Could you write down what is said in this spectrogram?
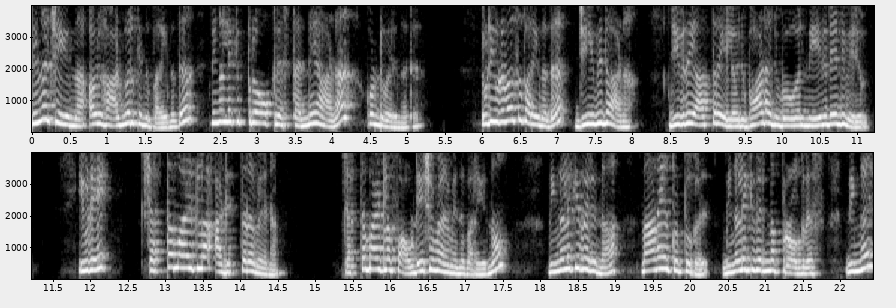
നിങ്ങൾ ചെയ്യുന്ന ഒരു ഹാർഡ് വർക്ക് എന്ന് പറയുന്നത് നിങ്ങളിലേക്ക് പ്രോഗ്രസ് തന്നെയാണ് കൊണ്ടുവരുന്നത്. ഇവിടെ യൂണിവേഴ്സ് പറയുന്നത് ജീവിതമാണ്. ജീവിതയാത്രയിൽ ഒരുപാട് അനുഭവങ്ങൾ നേരിടേണ്ടി വരും. ഇവിടെ ശക്തമായിട്ടുള്ള അടിത്തറ വേണം. ശക്തമായിട്ടുള്ള ഫൗണ്ടേഷൻ വേണമെന്ന് പറയുന്നു. നിങ്ങളിലേക്ക് വരുന്ന നാണയത്തൊട്ടുകൾ നിങ്ങളിലേക്ക് വരുന്ന പ്രോഗ്രസ് നിങ്ങൾ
